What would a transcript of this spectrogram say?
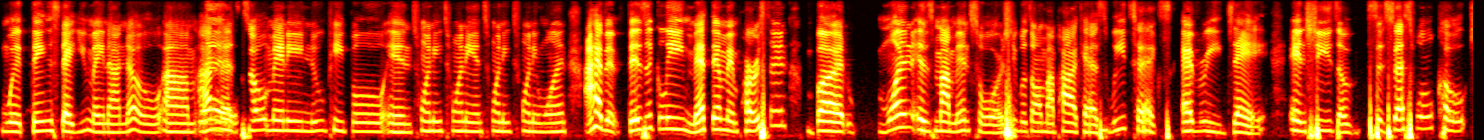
with things that you may not know. Um, I met so many new people in 2020 and 2021. I haven't physically met them in person, but one is my mentor. She was on my podcast. We text every day, and she's a successful coach.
